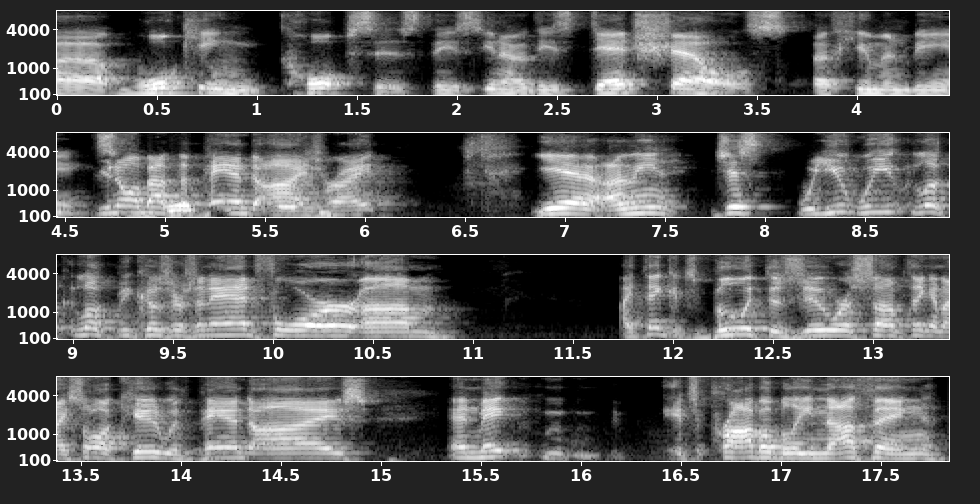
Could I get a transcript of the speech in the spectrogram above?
uh, walking corpses, these you know these dead shells of human beings. You know about the panda eyes, right? Yeah, I mean, just will you will you look look because there's an ad for um, I think it's Boo at the Zoo or something, and I saw a kid with panda eyes, and make it's probably nothing,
